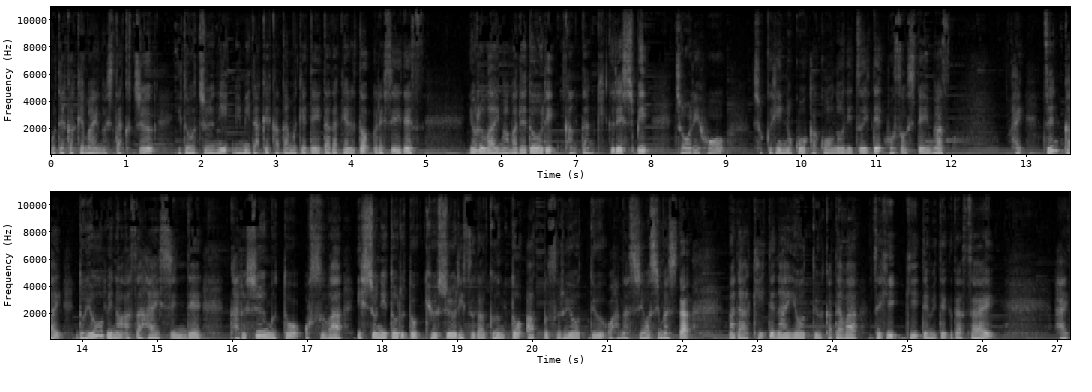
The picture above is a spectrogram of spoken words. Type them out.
お出かけ前の支度中移動中に耳だけ傾けていただけると嬉しいです。夜は今まで通り簡単聞くレシピ調理法食品の効果効能について放送しています。はい、前回土曜日の朝配信でカルシウムとお酢は一緒に摂ると吸収率がぐんとアップするよっていうお話をしました。まだ聞いてないよっていう方は是非聞いてみてください。はい、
